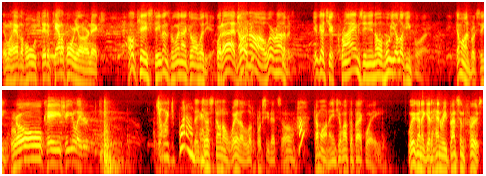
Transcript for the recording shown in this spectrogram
Then we'll have the whole state of California on our necks. Okay, Stevens, but we're not going with you. But I No, thought no, we're out of it. You've got your crimes and you know who you're looking for. Come on, Brooksy. Okay, see you later. George, what on They earth? just don't know where to look, Brooksy, that's all. Huh? Come on, Angel, out the back way. We're going to get Henry Benson first.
